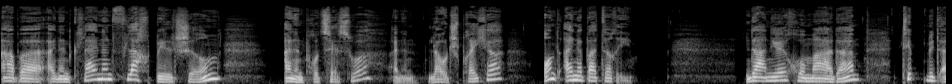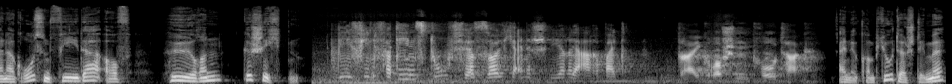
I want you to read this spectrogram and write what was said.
aber einen kleinen Flachbildschirm, einen Prozessor, einen Lautsprecher und eine Batterie. Daniel Chomada tippt mit einer großen Feder auf Hören Geschichten. Wie viel verdienst du für solch eine schwere Arbeit? Drei Groschen pro Tag. Eine Computerstimme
